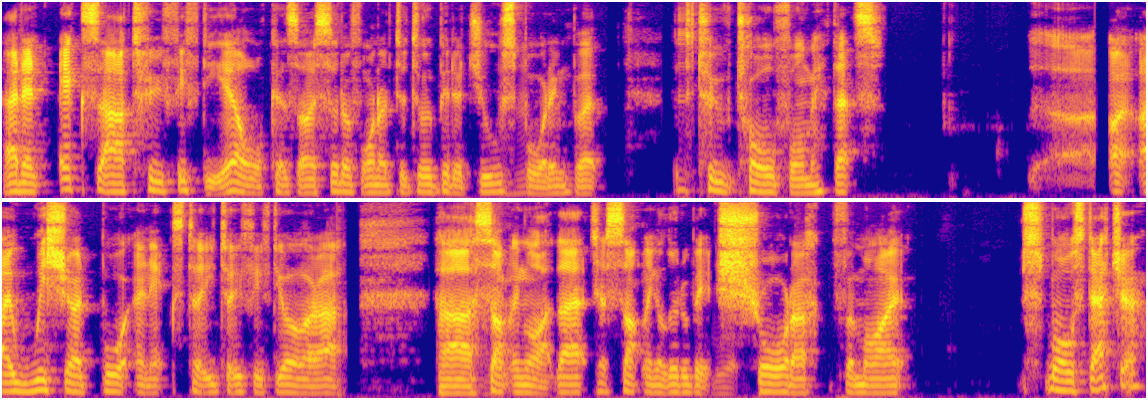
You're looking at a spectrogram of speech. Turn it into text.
I had an XR250L because I sort of wanted to do a bit of dual Mhm. sporting, but it's too tall for me. That's uh, I, I wish I'd bought an XT250 or uh, uh, something like that, just something a little bit Yeah. shorter for my small stature.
